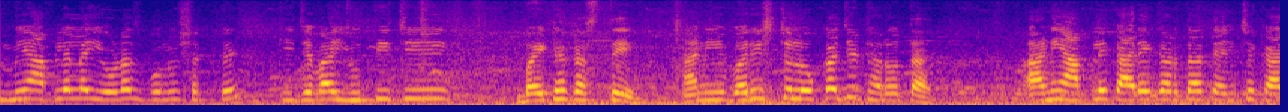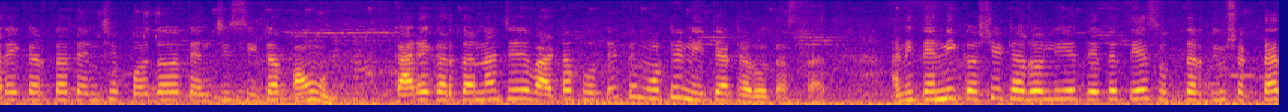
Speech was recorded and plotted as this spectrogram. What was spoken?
मी आपल्याला एवढंच बोलू शकते की जेव्हा युतीची बैठक असते आणि वरिष्ठ लोक जे ठरवतात आणि आपले कार्यकर्ता त्यांचे कार्यकर्ता त्यांचे पदं त्यांची सीटं पाहून कार्यकर्त्यांना जे वाटप होते ते मोठे नेत्या ठरवत असतात. आणि त्यांनी कशी ठरवली आहे ते तर तेच उत्तर देऊ शकतात.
